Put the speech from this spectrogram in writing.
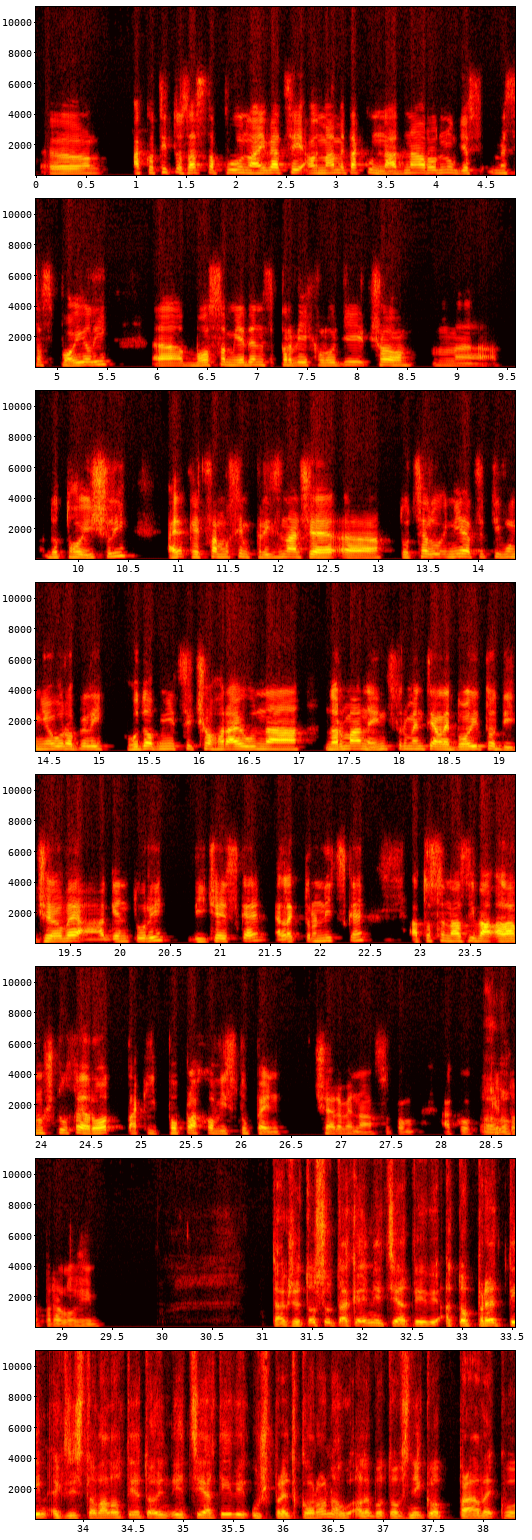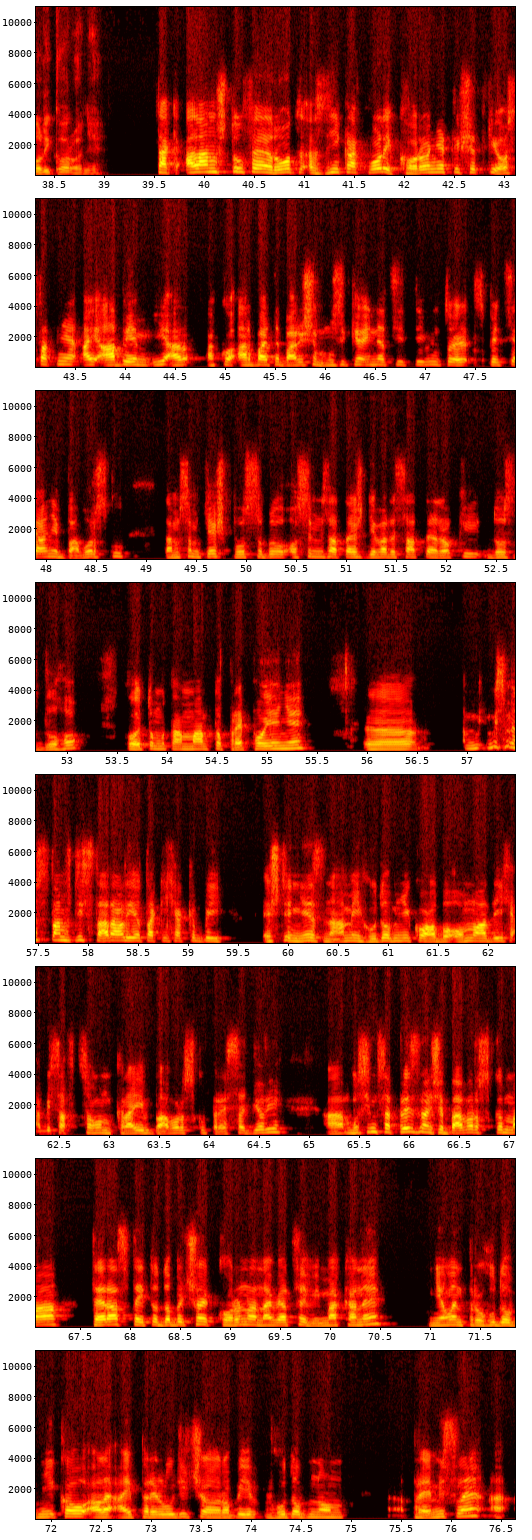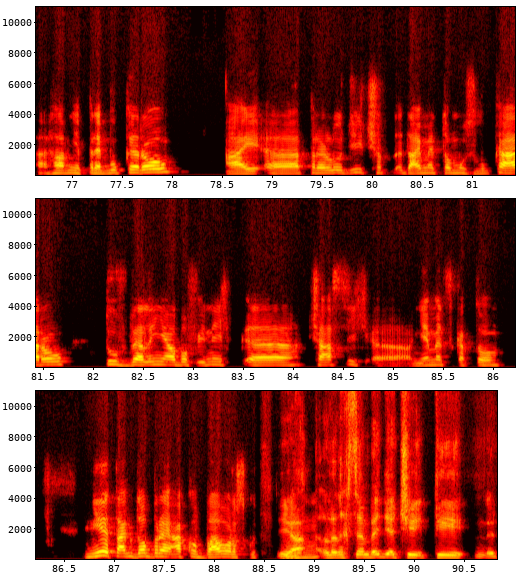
Uh, ako títo zastupujú najviacej, ale máme takú nadnárodnú, kde sme sa spojili. Uh, bol som jeden z prvých ľudí, čo um, do toho išli. A keď sa musím priznať, že uh, tú celú iniciatívu neurobili hudobníci, čo hrajú na normálne instrumenty, ale boli to DJ-ové a agentúry DJ-ské, elektronické. A to sa nazýva Alarmstufe Rot, taký poplachový stupeň, červená, ako keď ano. to preložím. Takže to sú také iniciatívy. A to predtým existovalo tieto iniciatívy už pred koronou, alebo to vzniklo práve kvôli korone? Tak Alarmstufe Rod vznikla kvôli korone, tí všetky ostatné, aj ABMI, ako Arbeiter Bayerische Musike iniciatívy, to je speciálne v Bavorsku. Tam som tiež pôsobil 80. až 90. roky dosť dlho, kvôli tomu tam mám to prepojenie. E, my sme sa tam vždy starali o takých akoby ešte neznámych hudobníkov alebo o mladých, aby sa v celom kraji v Bavorsku presadili. A musím sa priznať, že Bavorsko má teraz v tejto dobe, čo je korona, najviacej vymakané, nielen pre hudobníkov, ale aj pre ľudí, čo robí v hudobnom eh, priemysle, a hlavne pre bukerov, aj eh, pre ľudí, čo dajme tomu zvukárov, tu v Berlíne alebo v iných eh, častiach Nemecka to nie je tak dobré ako v Bavorsku. Ja mm-hmm. len chcem vedieť, či ty,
